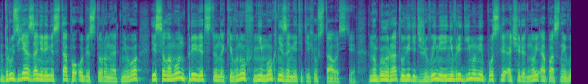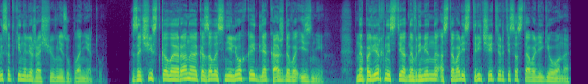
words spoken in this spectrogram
Друзья заняли места по обе стороны от него, и Соломон, приветственно кивнув, не мог не заметить их усталости, но был рад увидеть живыми и невредимыми после очередной опасной высадки на лежащую внизу планету. Зачистка Лайрана оказалась нелегкой для каждого из них. На поверхности одновременно оставались три четверти состава легиона,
